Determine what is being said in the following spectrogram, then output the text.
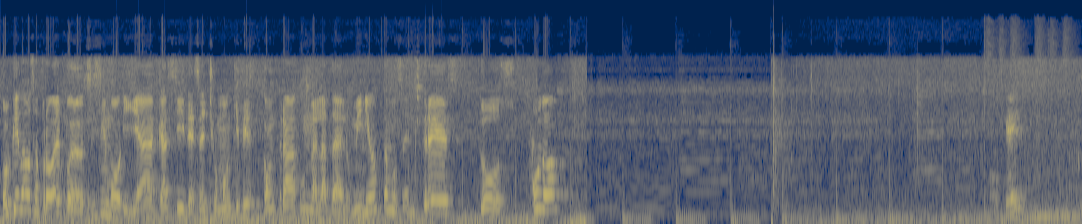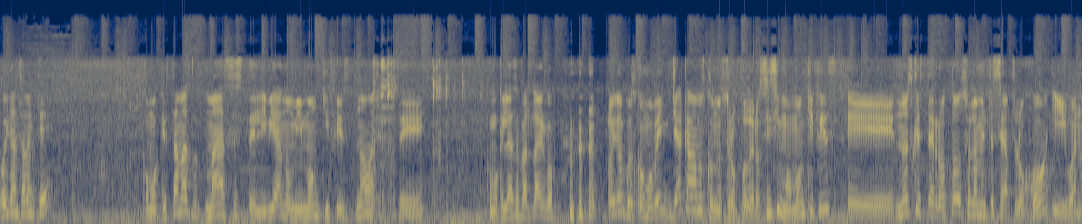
Ok, vamos a probar el poderosísimo y ya casi deshecho Monkey Fist contra una lata de aluminio. Estamos en 3, 2, 1. Ok. Oigan, ¿saben qué? Como que está más, más este, liviano mi Monkey Fist, ¿no? Este... Como que le hace falta algo. Oigan, pues como ven, ya acabamos con nuestro poderosísimo Monkey Fist. Eh, no es que esté roto, solamente se aflojó y bueno,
